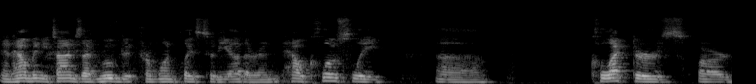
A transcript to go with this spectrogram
and how many times I've moved it from one place to the other and how closely uh, collectors are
